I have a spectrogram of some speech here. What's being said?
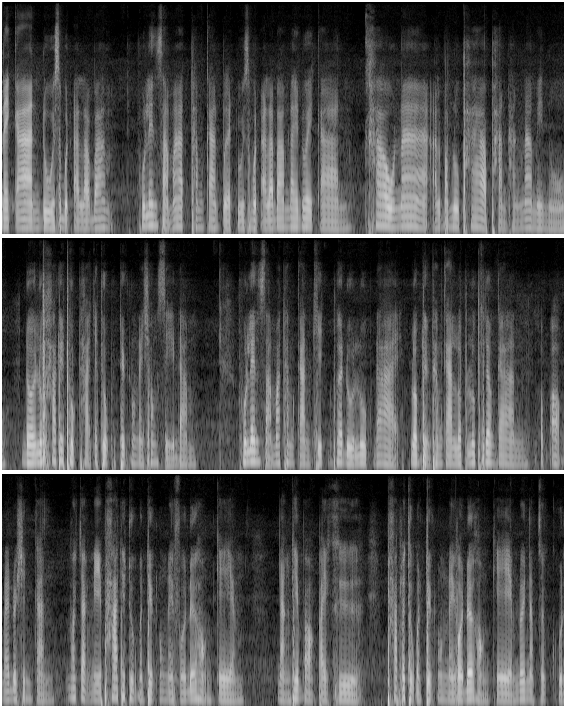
ในการดูสมุดอัลบั้ม ผู้เล่นสามารถทำการเปิดดูสมุดอัลบั้มได้ด้วยการเข้าหน้าอัลบั้มรูปภาพผ่านทางหน้าเมนู โดยรูปภาพที่ถูกถ่ายจะถูกบันทึกลงในช่องสีดำ ผู้เล่นสามารถทำการคลิกเพื่อดูรูปได้ รวมถึงทำการลบรูปที่ต้องการลบออกได้ด้วยเช่นกัน นอกจากนี้ภาพที่ถูกบันทึกลงในโฟลเดอร์ของเกมอย่างที่บอกไปคือ ภาพจะถูกบันทึกลงในโฟลเดอร์ของเกมด้วยนามสกุล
